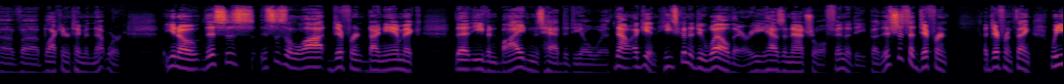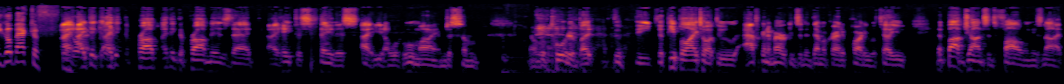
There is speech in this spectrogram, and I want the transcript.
of uh, Black Entertainment Network you know this is this is a lot different dynamic that even Biden's had to deal with. Now, again, he's going to do well there. He has a natural affinity, but it's just a different a different thing. When you go back to, I, I think I think the problem I think the problem is that I hate to say this. I you know who am I? I'm just some you know, reporter, but the, the the people I talk to, African Americans in the Democratic Party, will tell you that Bob Johnson's following is not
